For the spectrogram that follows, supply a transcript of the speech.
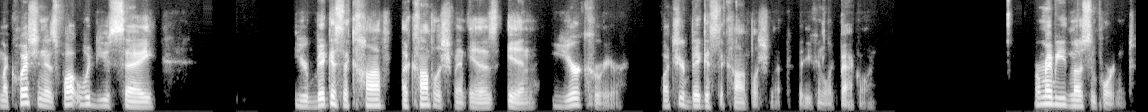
my question is what would you say your biggest ac- accomplishment is in your career? What's your biggest accomplishment that you can look back on? Or maybe most important?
